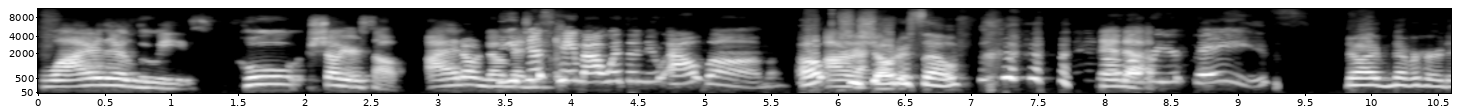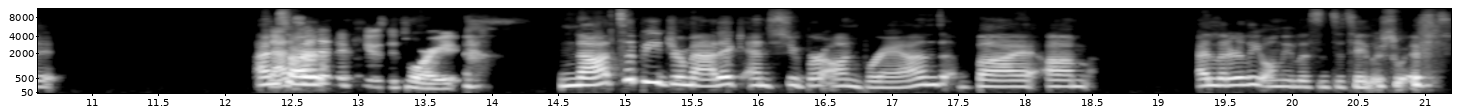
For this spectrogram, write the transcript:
Why are there Louis? Who show yourself? I don't know. he many- just came out with a new album. Oh, All she right. showed herself. Stand All up. over your face. no, I've never heard it. I'm that sorry, sounded accusatory. not to be dramatic and super on brand, but um, I literally only listen to Taylor Swift.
